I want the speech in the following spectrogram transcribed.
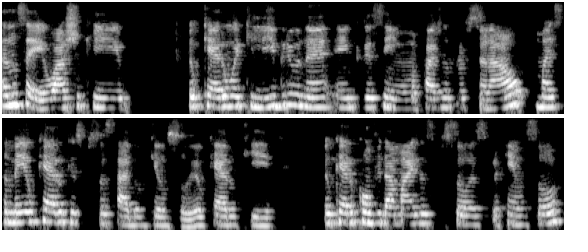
eu não sei, eu acho que eu quero um equilíbrio, né, entre assim uma página profissional, mas também eu quero que as pessoas saibam quem eu sou. Eu quero que eu quero convidar mais as pessoas para quem eu sou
